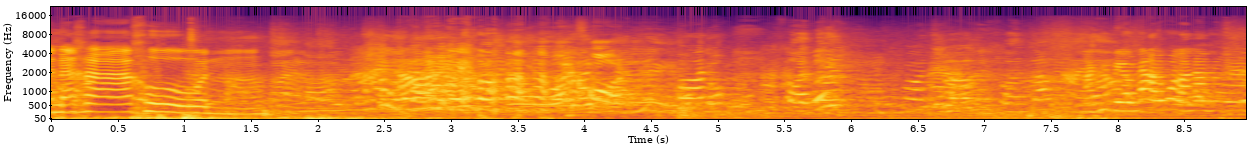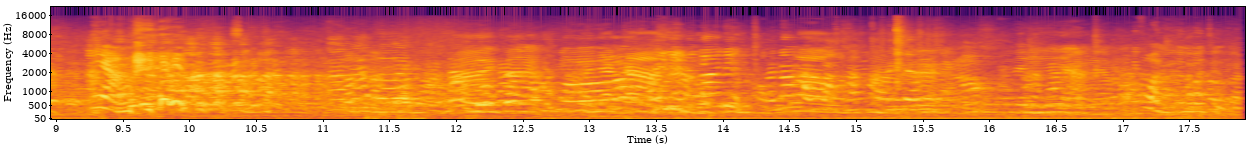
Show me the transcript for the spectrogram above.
อนมาอันนะคะคุณโอ้ยฝนพี่เบลนั่งแล้วพวกเรานั่งข้างหน้าอย่างบรรยากาศไปนั่งหลังค่ะพี่เบลพี่ฝนขึ้นมือถือก่อ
